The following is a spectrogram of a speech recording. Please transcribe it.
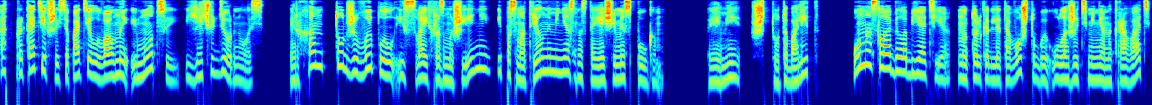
От прокатившейся по телу волны эмоций я чуть дернулась. Эрхан тут же выплыл из своих размышлений и посмотрел на меня с настоящим испугом. «Эми, что-то болит?» Он ослабил объятия, но только для того, чтобы уложить меня на кровать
